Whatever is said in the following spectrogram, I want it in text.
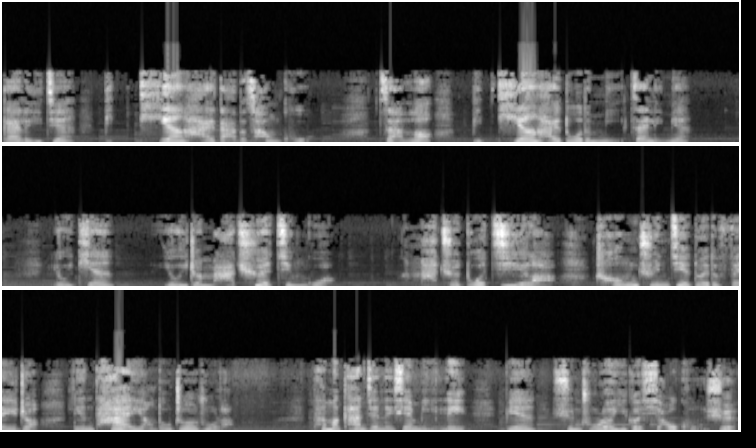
盖了一间比天还大的仓库，攒了比天还多的米在里面。有一天，有一阵麻雀经过。”麻雀多极了，成群结队的飞着，连太阳都遮住了。他们看见那些米粒，便寻出了一个小孔穴，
